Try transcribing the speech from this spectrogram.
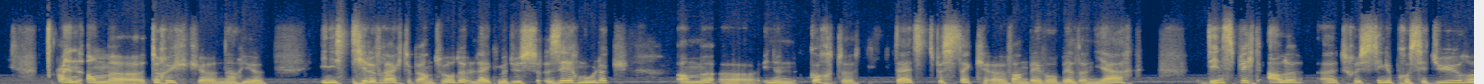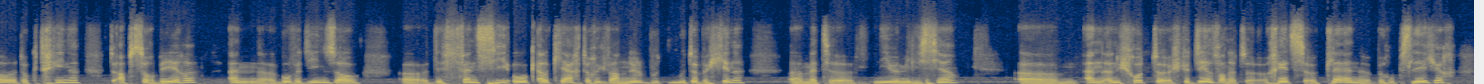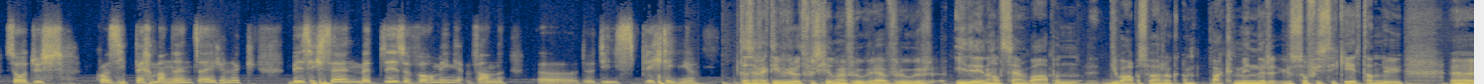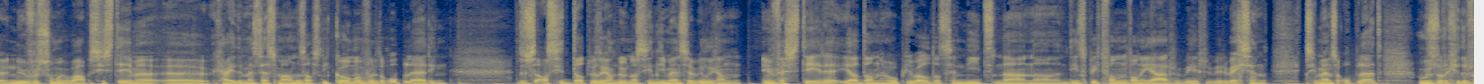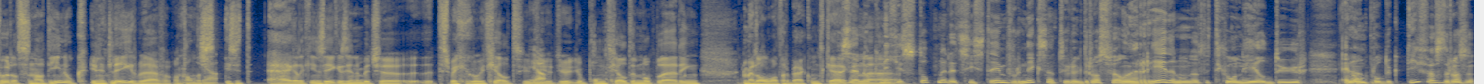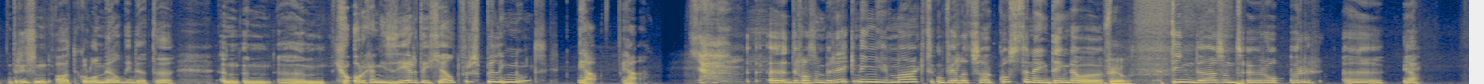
En om terug naar je initiële vraag te beantwoorden, lijkt me dus zeer moeilijk om in een korte tijdsbestek van bijvoorbeeld een jaar dienstplicht alle uitrustingen, procedure, doctrine te absorberen. En uh, bovendien zou Defensie ook elk jaar terug van nul moeten beginnen met nieuwe miliciën. en een groot gedeelte van het reeds kleine beroepsleger zou dus quasi permanent eigenlijk bezig zijn met deze vorming van uh, de dienstplichtingen. Dat is effectief een groot verschil met vroeger. Hè. Vroeger, iedereen had zijn wapen. Die wapens waren ook een pak minder gesofisticeerd dan nu. Uh, nu voor sommige wapensystemen uh, ga je er met zes maanden zelfs niet komen voor de opleiding. Dus als je dat wil gaan doen, als je in die mensen wil gaan investeren, ja, dan hoop je wel dat ze niet na, na een dienstplicht van, van een jaar weer, weer weg zijn. Als je mensen opleidt, hoe zorg je ervoor dat ze nadien ook in het leger blijven? Want anders is het eigenlijk in zekere zin een beetje, het is weggegooid geld. Je, ja. je, je, pompt geld in een opleiding met al wat erbij komt kijken. We zijn ook niet gestopt met het systeem voor niks natuurlijk. Er was wel een reden, omdat het gewoon heel duur en onproductief was. Er, was een, er is een oud-kolonel die dat uh, een, een um, georganiseerde geldverspilling noemt. Ja, ja. Ja, uh, er was een berekening gemaakt hoeveel het zou kosten. En ik denk dat we... Veel. 10.000 euro per... Uh, ja,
